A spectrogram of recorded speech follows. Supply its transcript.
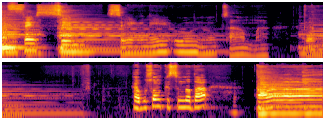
nefesim seni unutamadım. Ha bu son kısımda da Aa,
